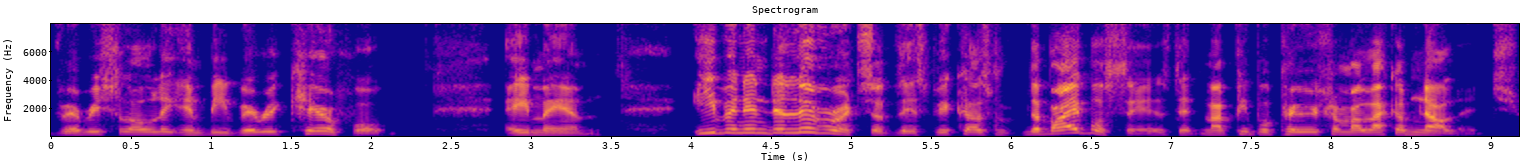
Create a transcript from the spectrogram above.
very slowly and be very careful. Amen. Even in deliverance of this, because the Bible says that my people perish from a lack of knowledge.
